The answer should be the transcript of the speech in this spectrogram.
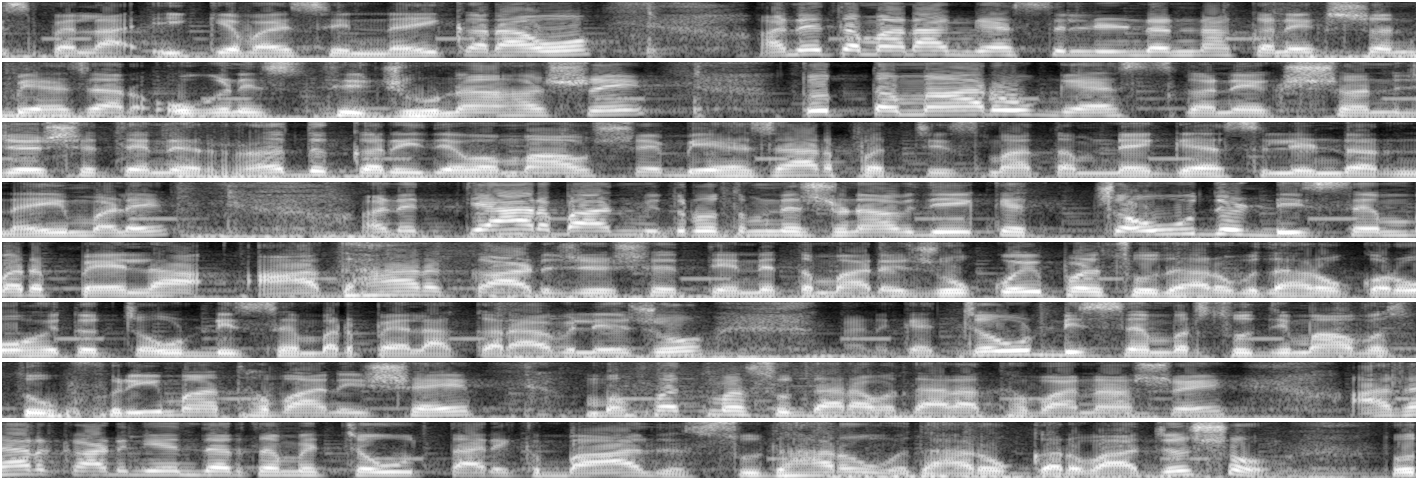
ચોવીસ પહેલાં ઈ કેવાયસી નહીં કરાવો અને તમારા ગેસ સિલિન્ડરના કનેક્શન બે હજાર ઓગણીસથી જૂના હશે, તો તમારું ગેસ કનેક્શન જે છે તેને રદ કરી દેવામાં આવશે. બે હજાર પચીસમાં તમને ગેસ સિલિન્ડર નહીં મળે. અને ત્યારબાદ મિત્રો તમને જણાવી દઈએ કે ચૌદ ડિસેમ્બર પહેલાં આધાર કાર્ડ જે છે તેને તમારે જો કોઈ પણ સુધારો વધારો કરવો હોય તો ચૌદ ડિસેમ્બર પહેલાં કરાવી લેજો. કારણ કે ચૌદ ડિસેમ્બર સુધીમાં આ વસ્તુ ફ્રીમાં થવાની છે, મફતમાં સુધારા વધારા થવાના છે. આધાર કાર્ડની અંદર તમે ચૌદ તારીખ બાદ સુધારો વધારો કરવા જશો, તો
